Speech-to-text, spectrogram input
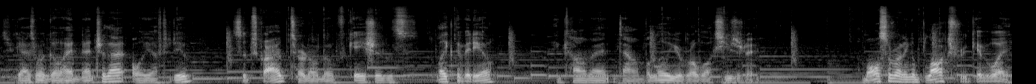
So you guys want to go ahead and enter that, all you have to do, subscribe, turn on notifications, like the video, and comment down below your Roblox username. I'm also running a Blox Fruit giveaway.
